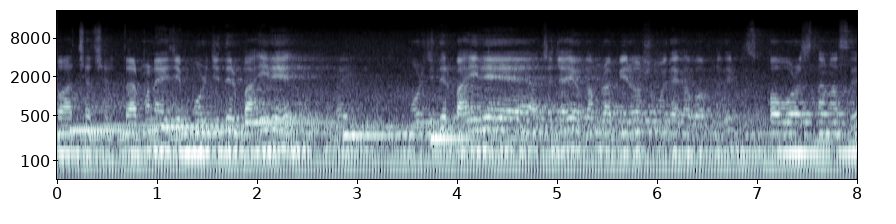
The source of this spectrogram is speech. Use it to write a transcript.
ও আচ্ছা আচ্ছা। তার মানে এই যে মসজিদের বাহিরে মসজিদের বাহিরে আচ্ছা যাই হোক আমরা বের হওয়ার সময় দেখাবো আপনাদের। কিছু কবরস্থান আছে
